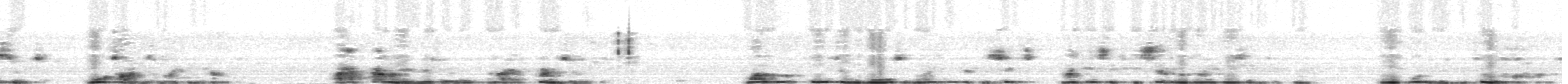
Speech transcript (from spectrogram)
since, more times than I can count. I have family in Israel and I have friends in Israel. One of them fought in the wars of 1956, 1967 and 1973 and was wounded in two of my times.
